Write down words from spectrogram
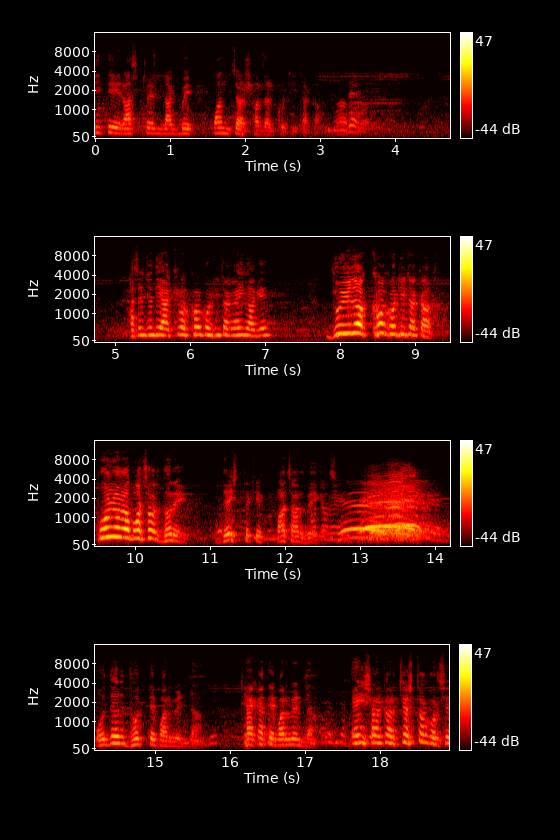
দিতে রাষ্ট্রের লাগবে। পঞ্চাশ হাজার কোটি টাকা। আচ্ছা যদি এক লক্ষ কোটি টাকাই লাগে দুই লক্ষ কোটি টাকা পনেরো বছর ধরে দেশ থেকে পাচার হয়ে গেছে। ওদের ধরতে পারবেন না ঠেকাতে পারবেন না। এই সরকার চেষ্টা করছে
